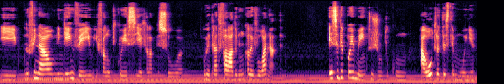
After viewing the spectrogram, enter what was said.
E no final, ninguém veio e falou que conhecia aquela pessoa. O retrato falado nunca levou a nada. Esse depoimento, junto com a outra testemunha,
